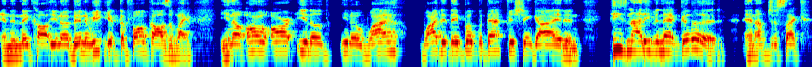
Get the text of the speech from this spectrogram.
and then they call, you know, then we get the phone calls of like, you know, oh, Art, you know, you know, why why did they book with that fishing guide? And he's not even that good. And I'm just like,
